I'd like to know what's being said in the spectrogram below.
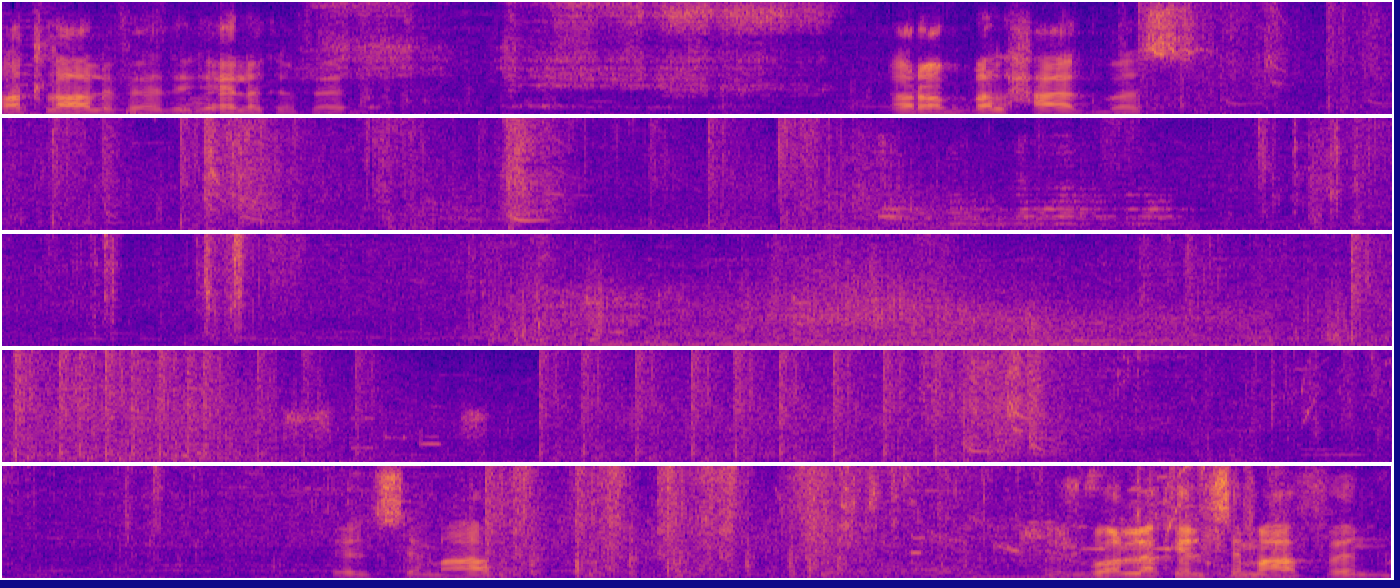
هطلع على فادي. جاي لك يا فادي. يا رب ألحقك بس. إلسي معفن مش بقول لك إلسي معفن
